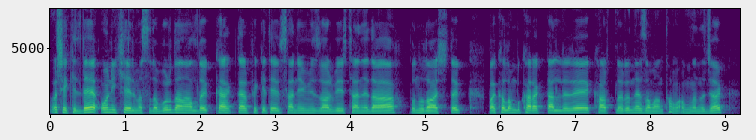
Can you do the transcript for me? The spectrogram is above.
O şekilde 12 elması da buradan aldık. Karakter paketi efsanevimiz var bir tane daha. Bunu da açtık. Bakalım bu karakterlere kartları ne zaman tamamlanacak?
